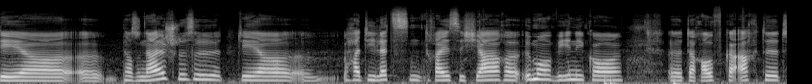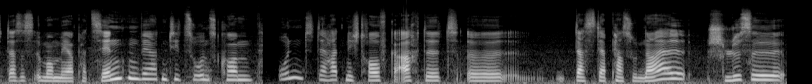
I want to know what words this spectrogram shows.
Der äh, Personalschlüssel, der äh, hat die letzten 30 Jahre immer weniger äh, darauf geachtet, dass es immer mehr Patienten werden, die zu uns kommen. Und der hat nicht darauf geachtet, dass der Personalschlüssel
